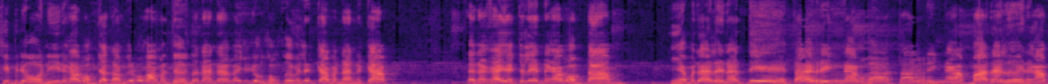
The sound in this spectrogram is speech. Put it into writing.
คลิปวิดีโอนี้นะครับผมจะทำขึ้นเพื่อความบันเทิงเท่านั้นนะไม่ยุยงส่งเสริมให้เล่นการพนันนะครับแต่ถ้าใครอยากจะเล่นนะครับผมตามเฮียมาได้เลยนะที่ใต้ริงนะผมนะใต้ริงนะครับมาได้เลยนะครับ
